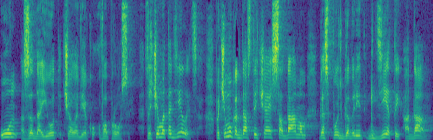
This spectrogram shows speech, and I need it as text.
он задает человеку вопросы. Зачем это делается? Почему, когда встречаясь с Адамом, Господь говорит, где ты, Адам?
